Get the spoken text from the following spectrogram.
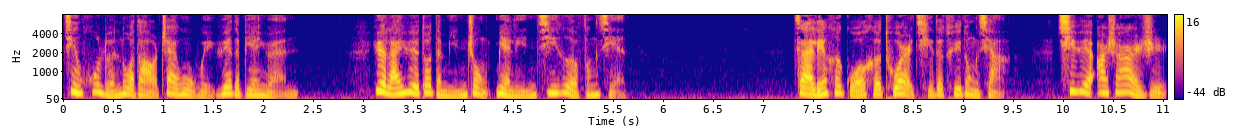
近乎沦落到债务违约的边缘，越来越多的民众面临饥饿风险。在联合国和土耳其的推动下，七月二十二日，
